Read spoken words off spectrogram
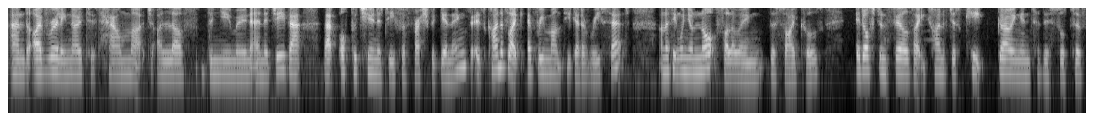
And I've really noticed how much I love the new moon energy, that, that opportunity for fresh beginnings. It's kind of like every month you get a reset. And I think when you're not following the cycles, it often feels like you kind of just keep going into this sort of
